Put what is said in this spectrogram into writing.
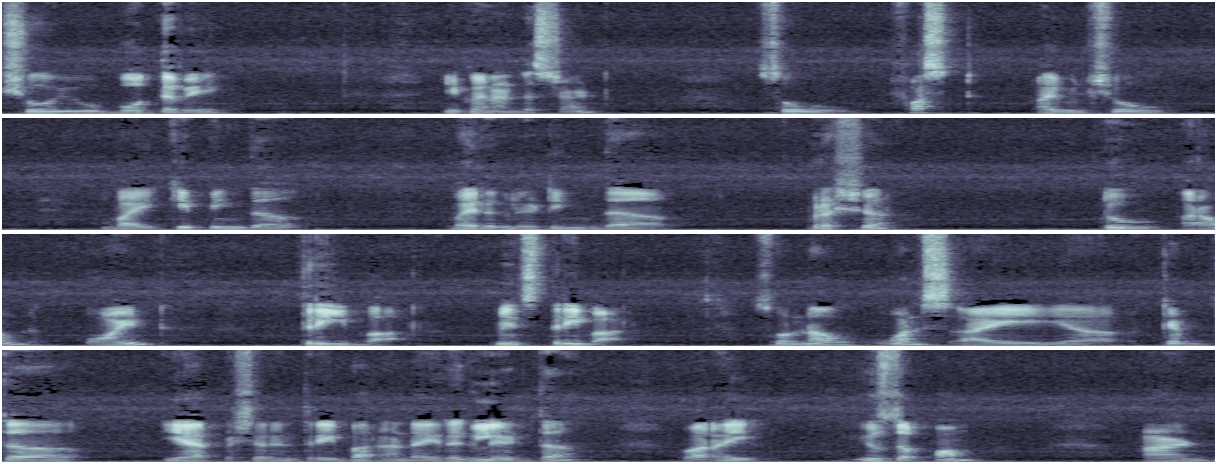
show you both the way. You can understand. So first I will show by keeping the by regulating the pressure to around 0.3 bar means 3 bar. So now once I uh, kept the air pressure in 3 bar and I regulate the or I use the pump and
